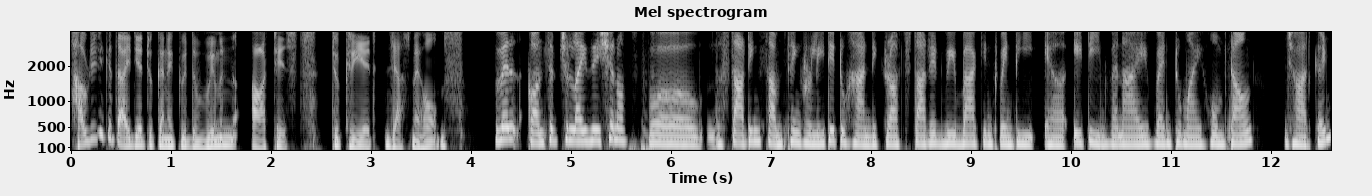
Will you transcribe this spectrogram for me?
How did you get the idea to connect with the women artists to create Jasmey Homes? Well, conceptualization of uh, starting something related to handicraft started way back in 2018 when I went to my hometown, Jharkhand.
